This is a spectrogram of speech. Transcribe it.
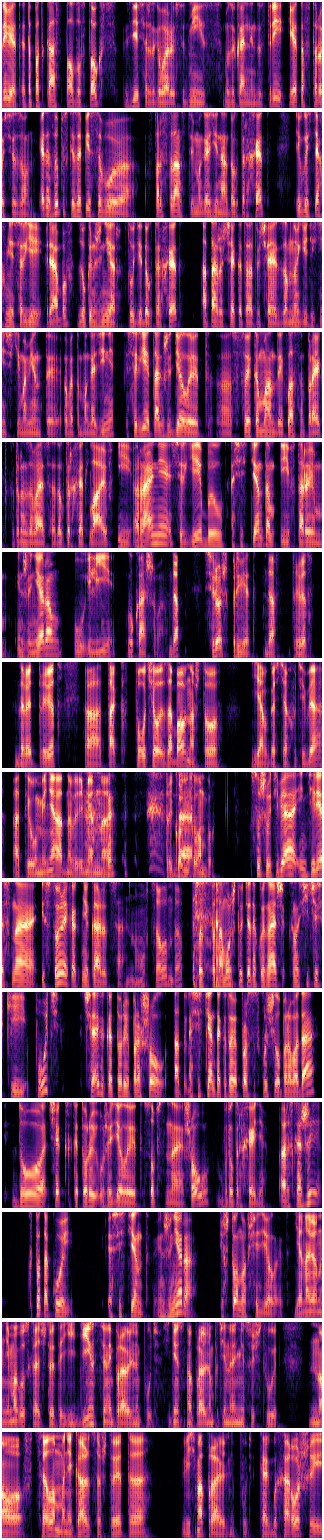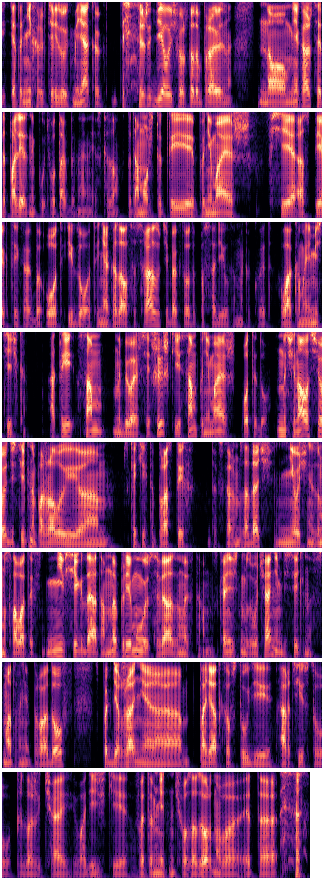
Привет, это подкаст Павлов Токс. Здесь я разговариваю с людьми из музыкальной индустрии, и это второй сезон. Этот выпуск я записываю в пространстве магазина Доктор Хэт, и в гостях у меня Сергей Рябов, звукоинженер студии Доктор Хэт, а также человек, который отвечает за многие технические моменты в этом магазине. Сергей также делает э, со своей командой классный проект, который называется Доктор Хэт Live. И ранее Сергей был ассистентом и вторым инженером у Ильи Лукашева. Да. Сереж, привет. Да, привет. Дарет, привет. А, так получилось забавно, что я в гостях у тебя, а ты у меня одновременно. Прикольный каламбур. Слушай, у тебя интересная история, как мне кажется. Ну, в целом, да. Потому что у тебя такой, знаешь, классический путь человека, который прошел от ассистента, который просто скручивал провода, до человека, который уже делает собственное шоу в Доктор Хэде. А расскажи, кто такой ассистент инженера, и что он вообще делает? Я, наверное, не могу сказать, что это единственный правильный путь. Единственного правильного пути, наверное, не существует. Но в целом мне кажется, что это весьма правильный путь. Как бы хороший, это не характеризует меня, как делающего что-то правильно, но мне кажется, это полезный путь. Вот так бы, наверное, я сказал. Потому что ты понимаешь все аспекты как бы от и до. Ты не оказался сразу, тебя кто-то посадил там на какое-то лакомое местечко а ты сам набиваешь все шишки и сам понимаешь от и до. Начиналось все действительно, пожалуй, э, с каких-то простых так скажем, задач, не очень замысловатых, не всегда там напрямую связанных там с конечным звучанием, действительно, с сматыванием проводов, с поддержания порядка в студии артисту, предложить чай, водички. В этом нет ничего зазорного. Это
